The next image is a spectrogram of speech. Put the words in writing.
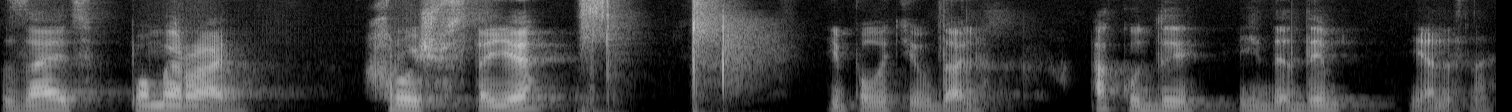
заєць помирає. Хрущ встає і полетів далі. А куди йде дим, я не знаю.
